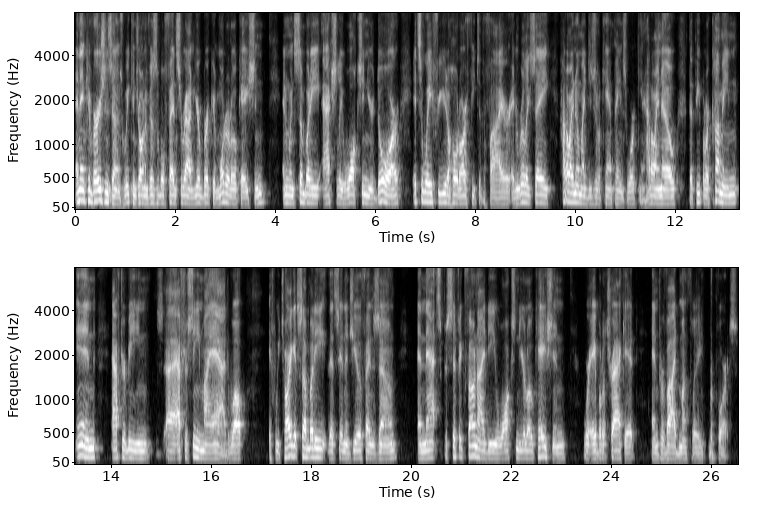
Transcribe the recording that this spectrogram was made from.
And then conversion zones, we can draw an invisible fence around your brick and mortar location and when somebody actually walks in your door, it's a way for you to hold our feet to the fire and really say, how do I know my digital campaign is working? How do I know that people are coming in after being, uh, after seeing my ad? Well, if we target somebody that's in a geofence zone and that specific phone ID walks into your location, we're able to track it and provide monthly reports.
